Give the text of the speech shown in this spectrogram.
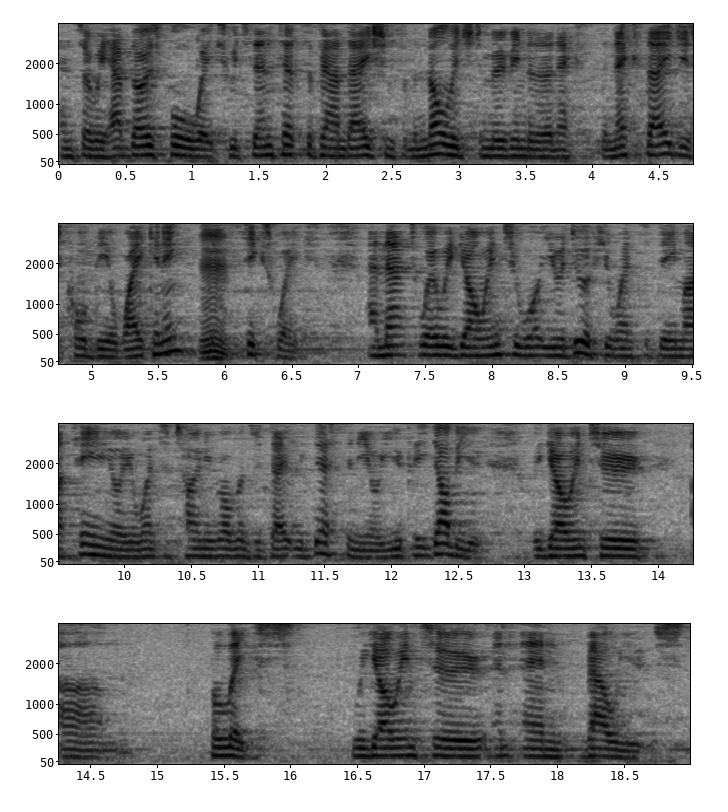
and so we have those four weeks which then sets the foundation for the knowledge to move into the next the next stage is called the awakening Mm. it's six weeks and that's where we go into what you would do if you went to Demartini or you went to Tony Robbins with Date with Destiny or UPW we go into um, beliefs we go into and, and values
